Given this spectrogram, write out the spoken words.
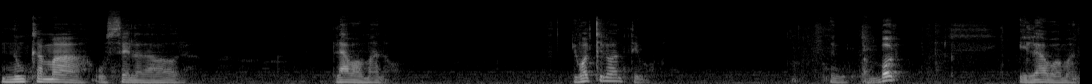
nunca más usé la lavadora. Lavo a mano. Igual que los antiguos. Un tambor y lavo a mano.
